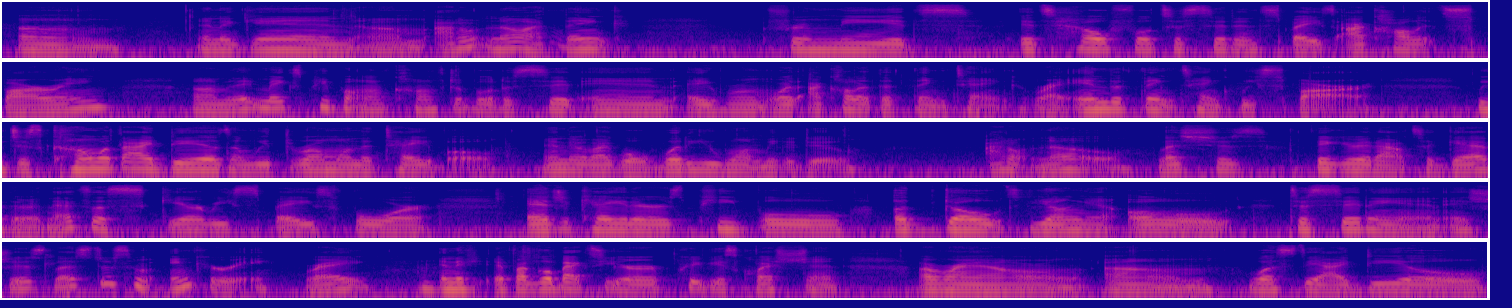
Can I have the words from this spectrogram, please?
Um, and again, um, I don't know. I think for me, it's it's helpful to sit in space. I call it sparring. Um, it makes people uncomfortable to sit in a room, or I call it the think tank, right? In the think tank, we spar. We just come with ideas and we throw them on the table. And they're like, well, what do you want me to do? I don't know. Let's just figure it out together. And that's a scary space for educators, people, adults, young and old, to sit in. It's just let's do some inquiry, right? Mm-hmm. And if, if I go back to your previous question around um, what's the ideal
